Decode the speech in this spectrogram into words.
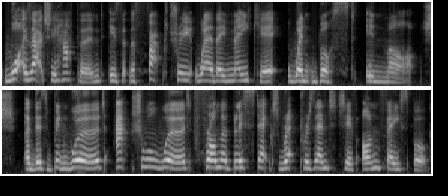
What has actually happened is that the factory where they make it went bust in March. And there's been word, actual word from a Blistex representative on Facebook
